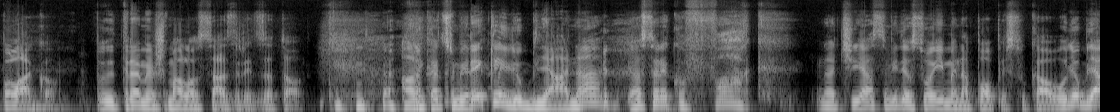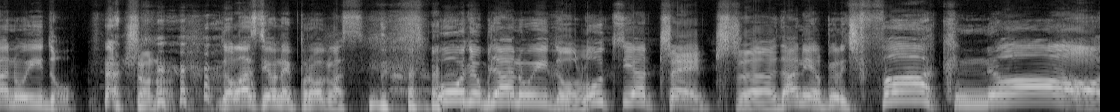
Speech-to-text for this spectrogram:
polako. Trebam još malo sazret za to. Ali kad su mi rekli Ljubljana, ja sam rekao, fuck, Znači, ja sam vidio svoje ime na popisu, kao u Ljubljanu idu. Znaš, ono, dolazi onaj proglas. U Ljubljanu idu Lucija Čeć, Daniel Bilić. Fuck no!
